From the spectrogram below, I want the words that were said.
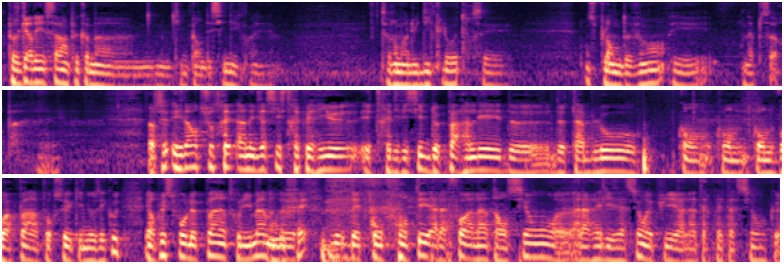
On peut regarder ça un peu comme une petite bande dessinée. C'est vraiment ludique. L'autre, on se plante devant et on absorbe. c'est évidemment toujours un exercice très périlleux et très difficile de parler de tableaux qu'on ne voit pas pour ceux qui nous écoutent. Et en plus pour le peintre lui-même d'être confronté à la fois à l'intention, euh, à la réalisation et puis à l'interprétation que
